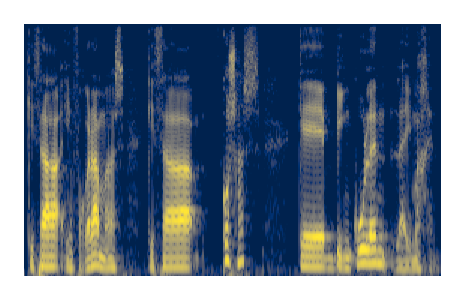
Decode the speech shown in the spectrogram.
quizá infogramas, quizá cosas que vinculen la imagen.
